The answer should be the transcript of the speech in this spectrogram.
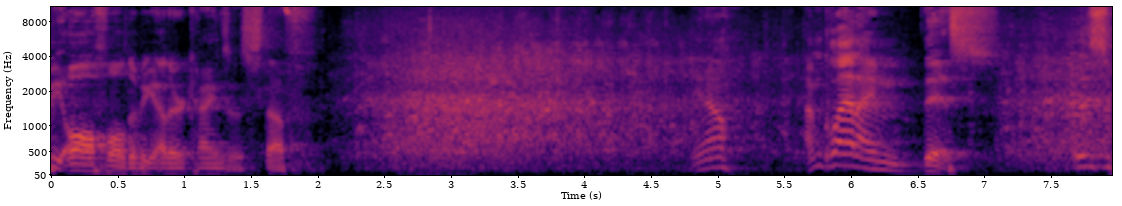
be awful to be other kinds of stuff. you know, I'm glad I'm this. This is a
